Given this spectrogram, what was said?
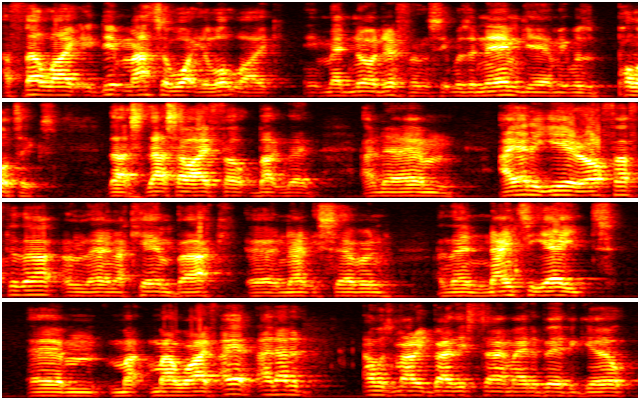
I felt like it didn't matter what you looked like. It made no difference. It was a name game. It was politics. That's that's how I felt back then. And um, I had a year off after that, and then I came back uh, '97, and then '98. Um, my, my wife, I had, I'd had a, I was married by this time. I had a baby girl,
